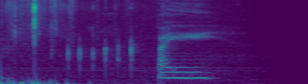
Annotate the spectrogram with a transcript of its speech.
Bye.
